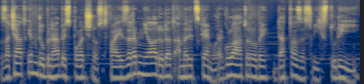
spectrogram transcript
Začátkem dubna by společnost Pfizer měla dodat americkému regulátorovi data ze svých studií.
